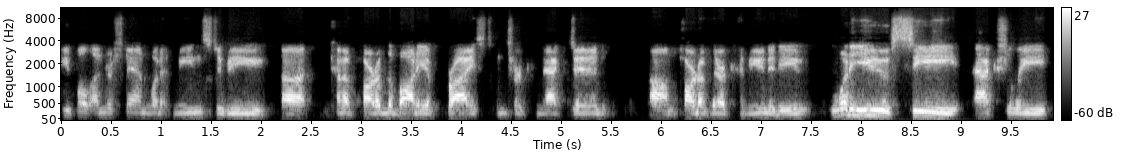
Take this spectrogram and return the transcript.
people understand what it means to be uh, kind of part of the body of Christ, interconnected, um, part of their community. what do you see actually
